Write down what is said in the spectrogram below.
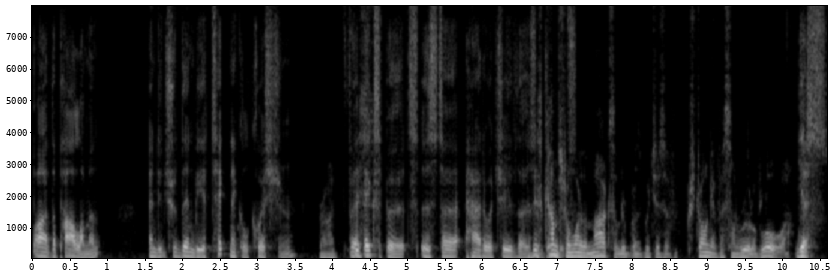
by the parliament, and it should then be a technical question Right. for This, experts as to how to achieve those. this comes from one of the marks of liberalism, which is a strong emphasis on rule of law, Yes,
